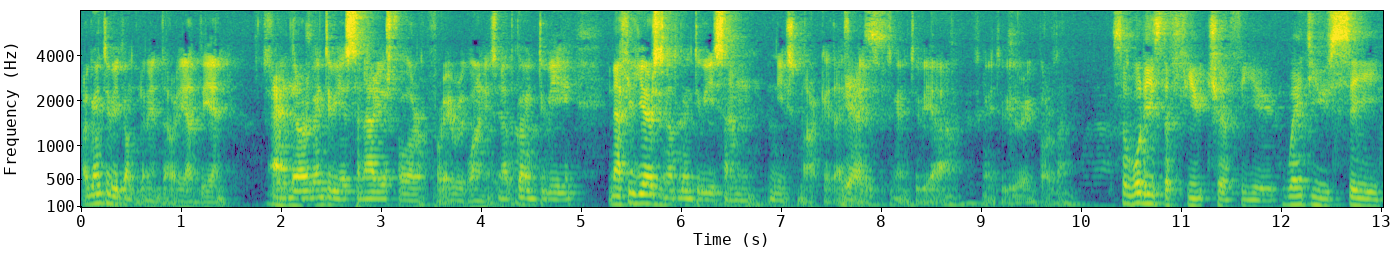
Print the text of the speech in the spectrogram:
are going to be complementary at the end. So and there are going to be scenarios for, for everyone. It's not going to be in a few years. It's not going to be some niche market. I yes. think it's going to be a, it's going to be very important. So, what is the future for you? Where do you see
